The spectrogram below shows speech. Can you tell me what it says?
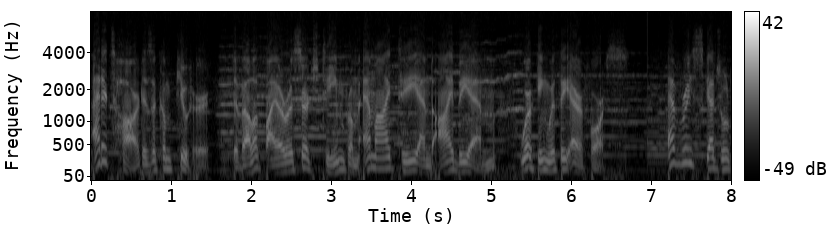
At its heart is a computer developed by a research team from MIT and IBM working with the Air Force. Every scheduled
